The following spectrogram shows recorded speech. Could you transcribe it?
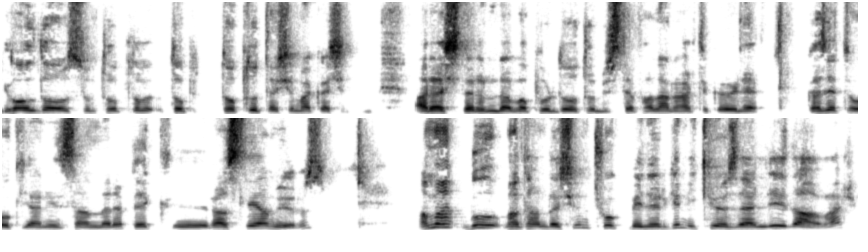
yolda olsun toplu top, toplu taşıma araçlarında, vapurda, otobüste falan artık öyle gazete okuyan insanlara pek e, rastlayamıyoruz. Ama bu vatandaşın çok belirgin iki özelliği daha var.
